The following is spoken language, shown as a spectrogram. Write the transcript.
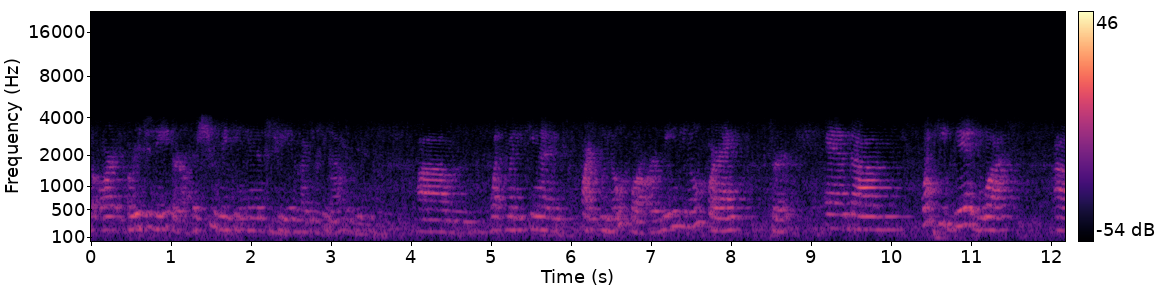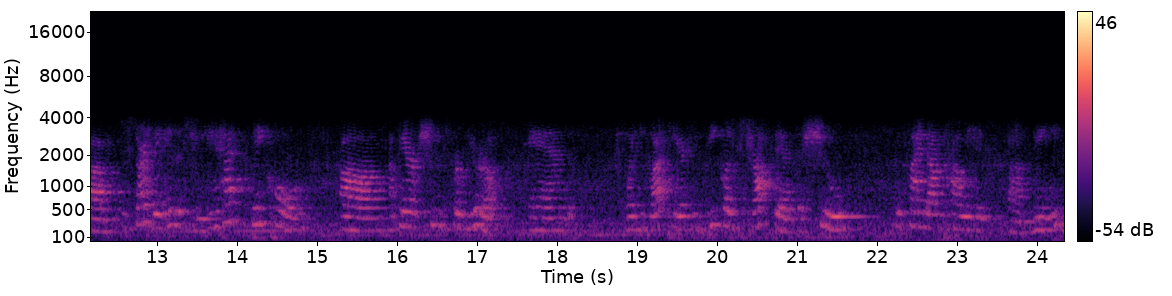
the or, originator of the shoemaking industry in Marikina. Um, what Marikina is partly known for, or mainly known for, right, sir? And um, what he did was, um, to start the industry, he had to take home um, a pair of shoes from Europe, and when he got here, he deconstructed the shoe to find out how it is um, made,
